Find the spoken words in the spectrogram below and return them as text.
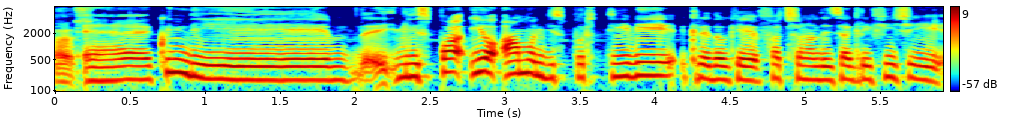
Eh, sì. eh, quindi spo- io amo gli sportivi, credo che facciano dei sacrifici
